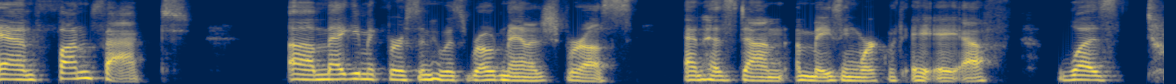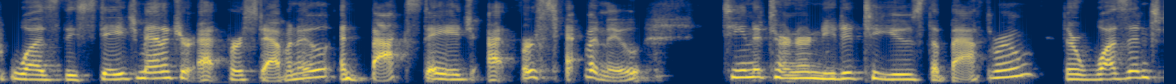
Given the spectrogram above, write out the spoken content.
And fun fact uh, Maggie McPherson, who has road managed for us and has done amazing work with AAF, was was the stage manager at First Avenue and backstage at First Avenue. Tina Turner needed to use the bathroom. There wasn't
